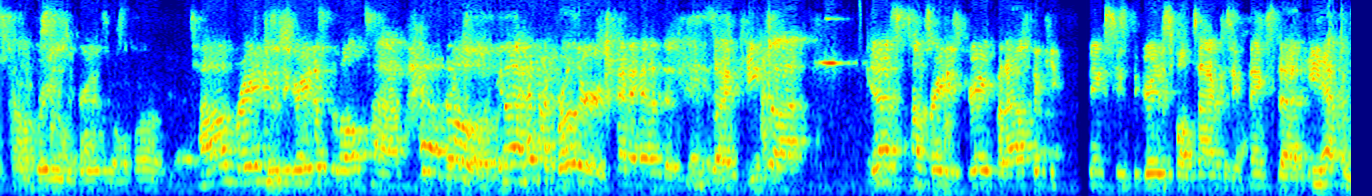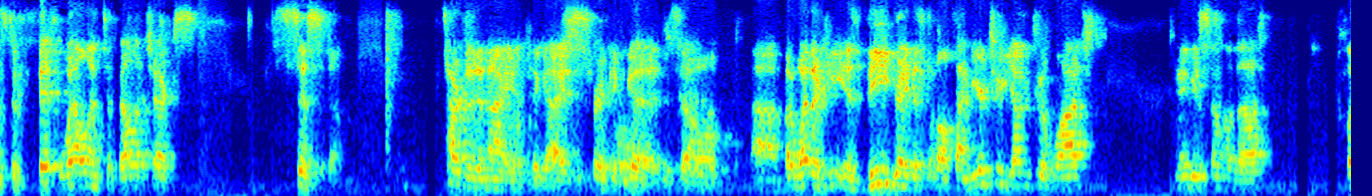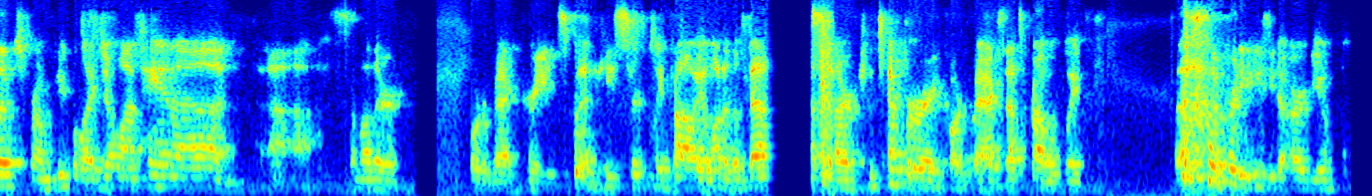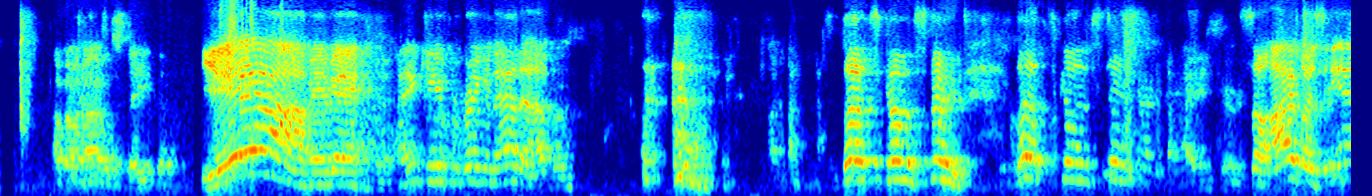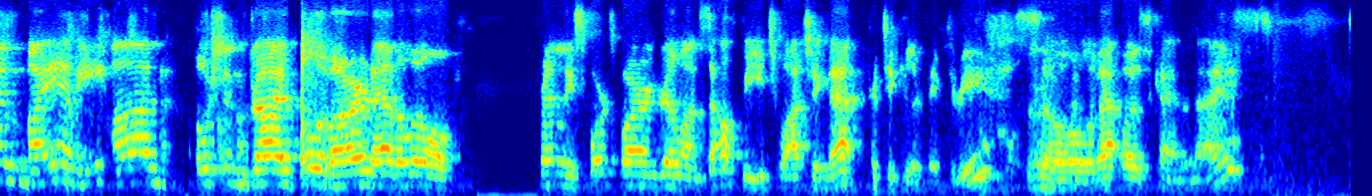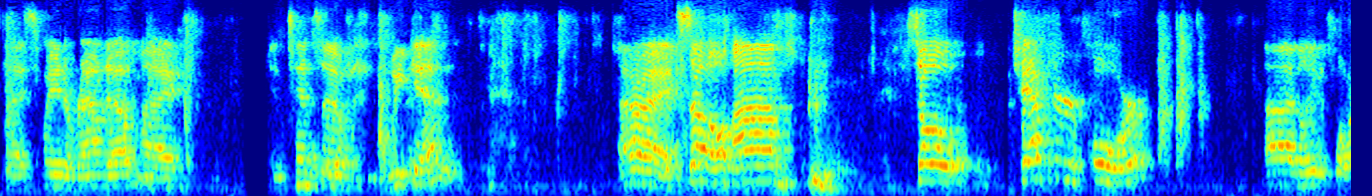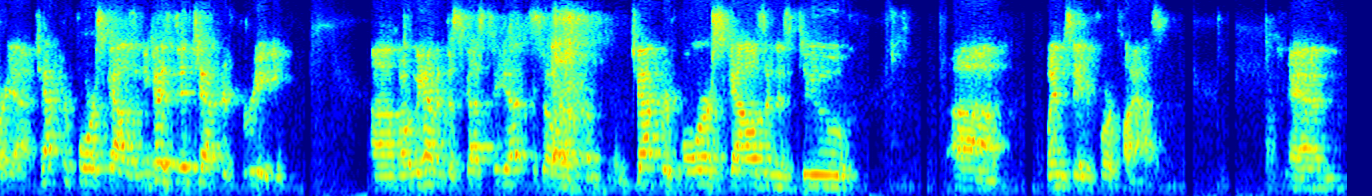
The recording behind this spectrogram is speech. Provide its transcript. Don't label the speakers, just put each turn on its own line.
Tom Brady's the greatest of all time.
Tom the greatest of all time. I don't know. You know, I had my brother kind of had the insight. He thought, yes, Tom Brady's great, but I don't think he thinks he's the greatest of all time because he thinks that he happens to fit well into Belichick's system. It's hard to deny it. The guy's freaking good. So, uh, but whether he is the greatest of all time, you're too young to have watched maybe some of the clips from people like Joe Montana and uh, some other quarterback greats, but he's certainly probably one of the best of our contemporary quarterbacks. That's probably pretty easy to argue.
How about Iowa State though?
Yeah, baby. Thank you for bringing that up. Let's go state. Let's go state. So I was in Miami on Ocean Drive Boulevard at a little friendly sports bar and grill on South Beach watching that particular victory. So that was kind of nice. Nice way to round out my intensive weekend. All right, so um, so chapter four, uh, I believe it's four, yeah. Chapter four, scouts, and you guys did chapter three, uh, but we haven't discussed it yet. So chapter four, Skousen is due uh, Wednesday before class, and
